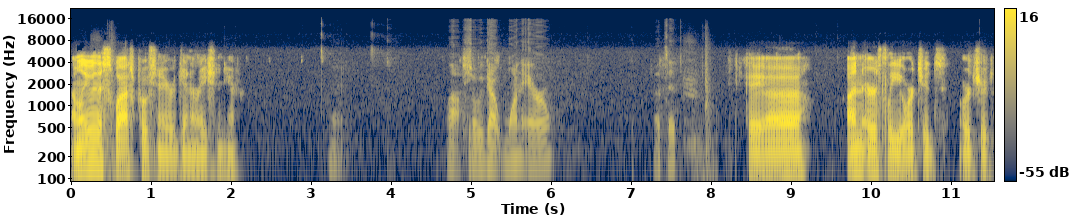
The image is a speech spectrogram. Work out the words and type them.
I'm leaving the splash potion of regeneration here. Wow, so we got one arrow. That's it? Okay, uh, unearthly orchards. Orchard.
